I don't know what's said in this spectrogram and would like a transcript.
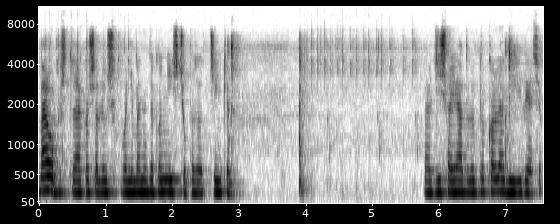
Dałoby się to jakoś, ale już chyba nie będę tego niszczył poza odcinkiem. Ale dzisiaj jadę do kolegi i wiecie.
